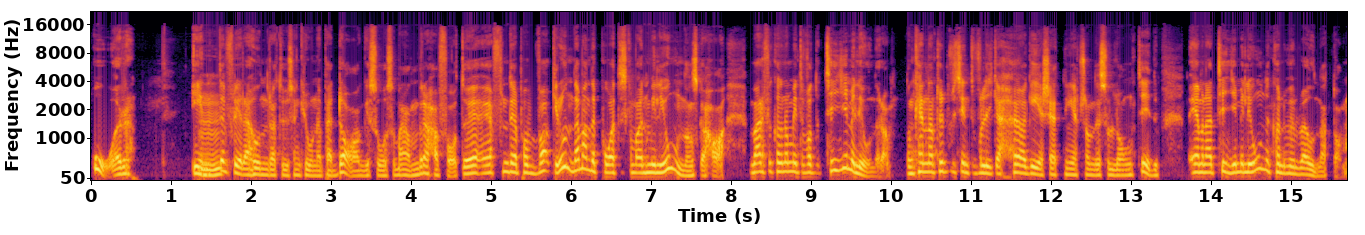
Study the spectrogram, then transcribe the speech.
år. Inte Mm. flera hundratusen kronor per dag så som andra har fått. Och jag, jag funderar på, vad grundar man det på att det ska vara en miljon de ska ha? Varför kunde de inte fått 10 miljoner då? De kan naturligtvis inte få lika hög ersättning eftersom det är så lång tid. Jag menar, 10 miljoner kunde väl vara unnat dem?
